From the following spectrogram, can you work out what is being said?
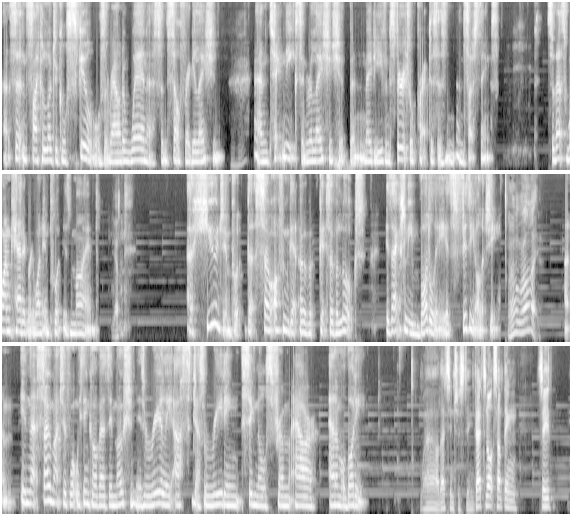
uh, certain psychological skills around awareness and self regulation, and techniques in relationship and maybe even spiritual practices and, and such things. So that's one category, one input is mind. Yep. A huge input that so often get over, gets overlooked is actually bodily, it's physiology. All right. Um, in that so much of what we think of as emotion is really us just reading signals from our animal body. Wow, that's interesting. That's not something. See,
